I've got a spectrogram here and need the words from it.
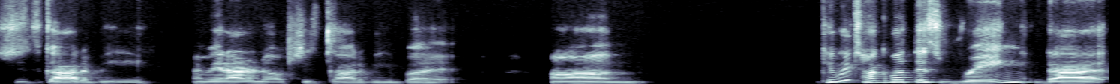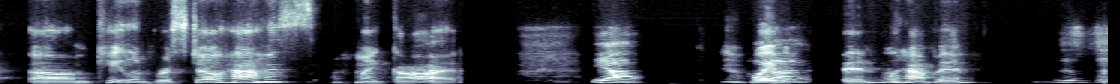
She's got to be. I mean, I don't know if she's got to be, but um can we talk about this ring that um Kaitlyn Bristowe has? Oh my god. Yeah. Hold Wait, on. what happened? What happened? Just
